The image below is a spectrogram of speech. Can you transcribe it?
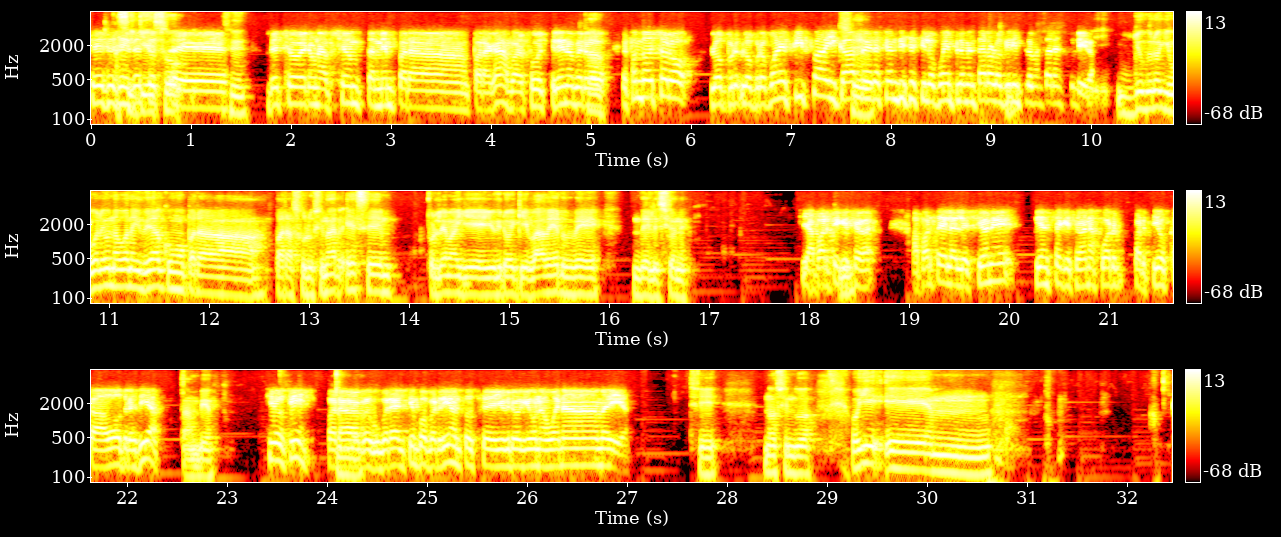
Sí, sí, eh, sí. De, hecho, era una opción también para, para acá, para el fútbol chileno, pero el fondo eso lo, lo, propone FIFA y cada federación dice si lo puede implementar o lo quiere implementar en su liga. Yo creo que igual es una buena idea como para, para solucionar ese problema que yo creo que va a haber de, lesiones. Y aparte, que se aparte de las lesiones, piensa que se van a jugar partidos cada dos o tres días. También. Sí o sí, para recuperar el tiempo perdido, entonces yo creo que es una buena medida. Sí. No, sin duda. Oye, em,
